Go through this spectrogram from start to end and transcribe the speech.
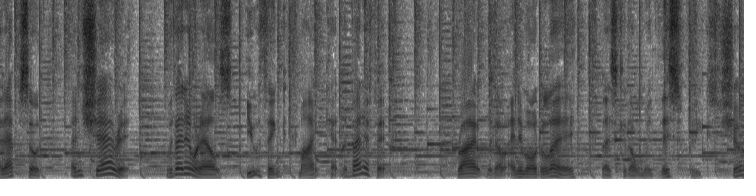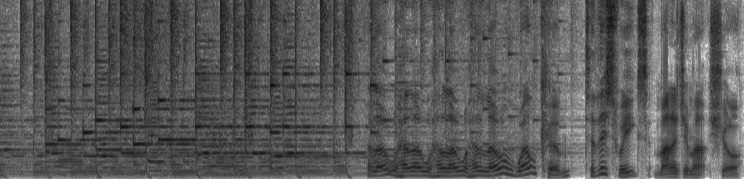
an episode and share it with anyone else you think might get the benefit. Right, without any more delay, let's get on with this week's show. Hello, hello, hello, hello, and welcome to this week's Manager Matt Show.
